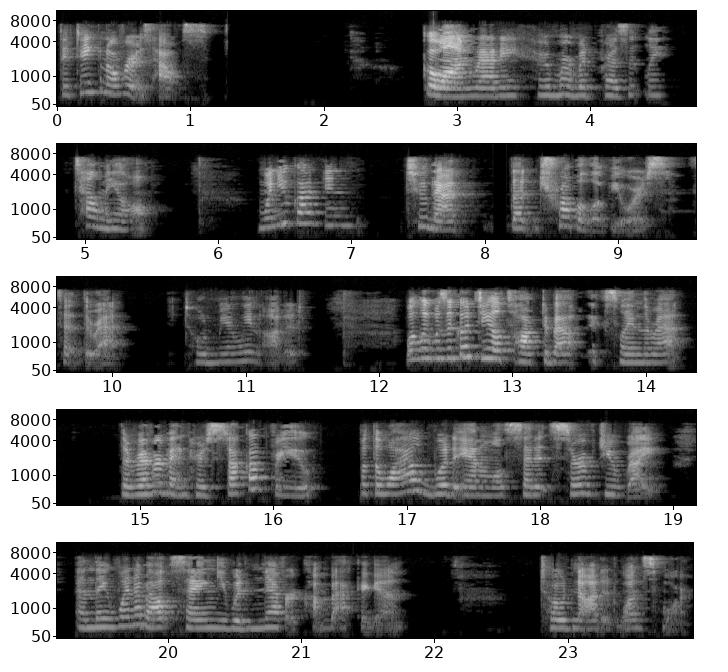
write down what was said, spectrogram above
They've taken over his house. Go on, Ratty, he murmured presently. Tell me all. When you got into that that trouble of yours, said the rat. Toad merely nodded. Well, it was a good deal talked about, explained the rat. The river bankers stuck up for you, but the wild wood animals said it served you right, and they went about saying you would never come back again. Toad nodded once more.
